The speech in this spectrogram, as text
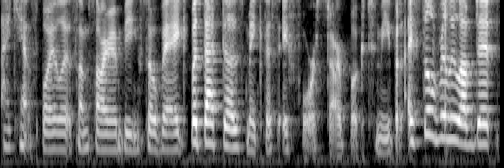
I can't spoil it so I'm sorry I'm being so vague but that does make this a four star book to me but I still really loved it.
